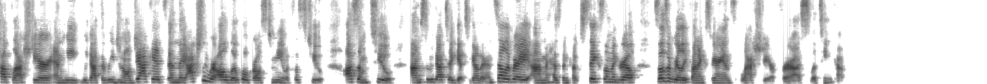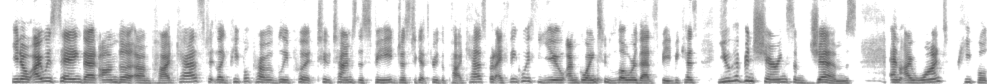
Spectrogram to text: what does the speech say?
cup last year and we we got the regional jackets and they actually were all local girls to me which was too awesome too. Um, so we got to get together and celebrate. Um, my husband cooked steaks on the grill. So it was a really fun experience last year for us team cup you know, I was saying that on the um, podcast, like people probably put two times the speed just to get through the podcast. But I think with you, I'm going to lower that speed because you have been sharing some gems and I want people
